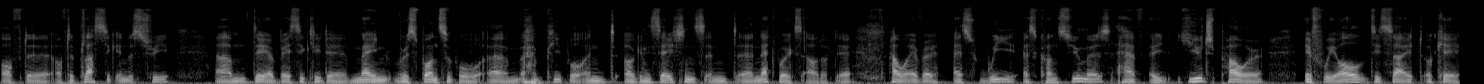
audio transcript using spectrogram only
of the of the plastic industry um, they are basically the main responsible um, people and organizations and uh, networks out of there. However, as we as consumers have a huge power if we all decide, okay,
